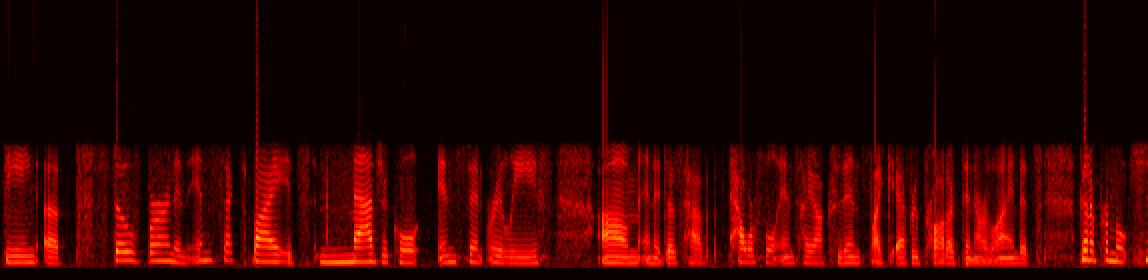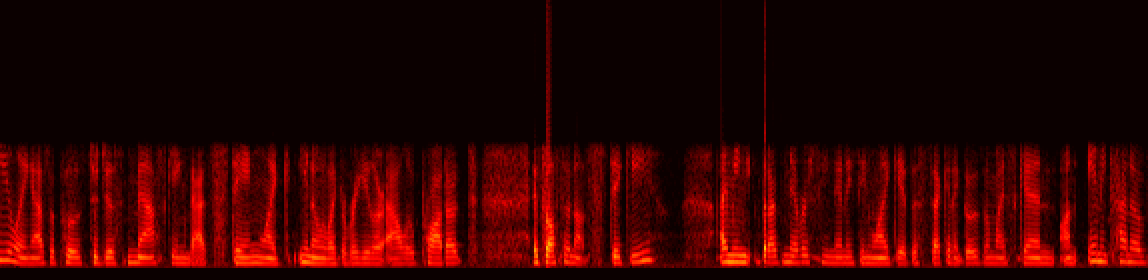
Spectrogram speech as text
sting, a stove burn, an insect bite. It's magical, instant relief. Um, and it does have powerful antioxidants, like every product in our line, that's going to promote healing as opposed to just masking that sting, like you know, like a regular aloe product. It's also not sticky, I mean, but I've never seen anything like it. The second it goes on my skin, on any kind of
